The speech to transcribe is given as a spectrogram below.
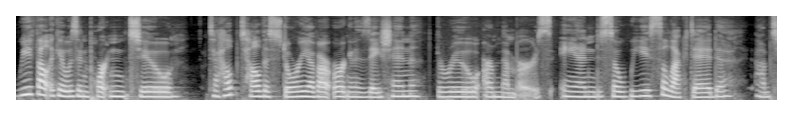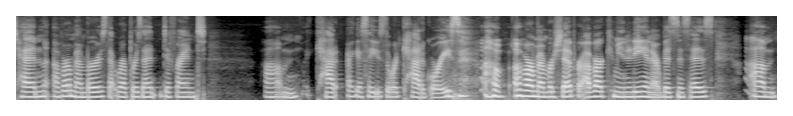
we felt like it was important to to help tell the story of our organization through our members. And so we selected um, 10 of our members that represent different um, cat I guess I use the word categories of, of our membership or of our community and our businesses. Um,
